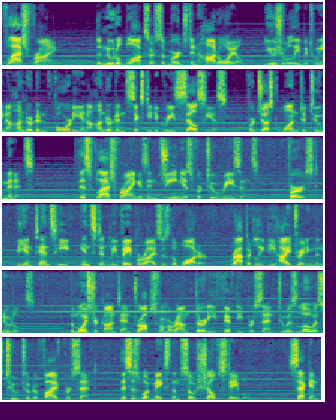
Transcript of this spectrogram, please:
Flash frying. The noodle blocks are submerged in hot oil, usually between 140 and 160 degrees Celsius, for just 1 to 2 minutes. This flash frying is ingenious for two reasons. First, the intense heat instantly vaporizes the water, rapidly dehydrating the noodles. The moisture content drops from around 30-50% to as low as 2-5%. This is what makes them so shelf-stable. Second,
